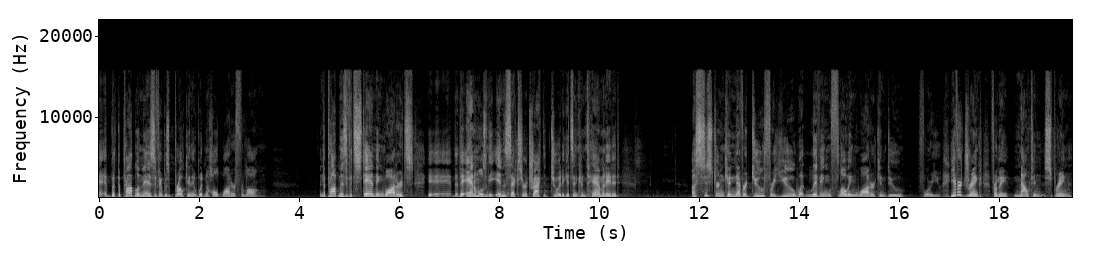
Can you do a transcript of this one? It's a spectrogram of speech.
Eh, eh, but the problem is, if it was broken, it wouldn't hold water for long. And the problem is, if it's standing water, it's, it, it, the animals and the insects are attracted to it, it gets contaminated. A cistern can never do for you what living, flowing water can do for you. You ever drink from a mountain spring?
